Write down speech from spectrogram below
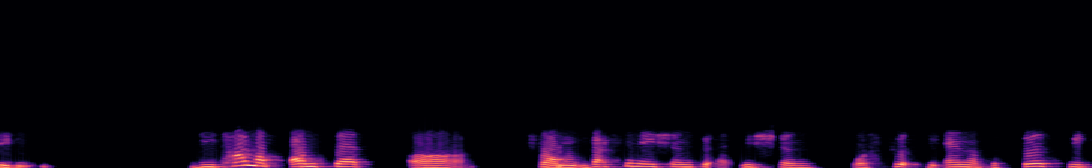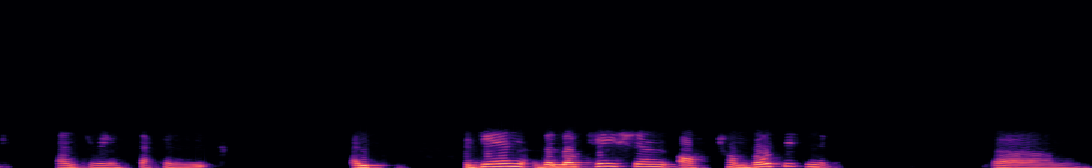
CVT. The time of onset uh, from vaccination to admission was towards the end of the first week, entering second week. And again, the location of thrombosis in the um,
